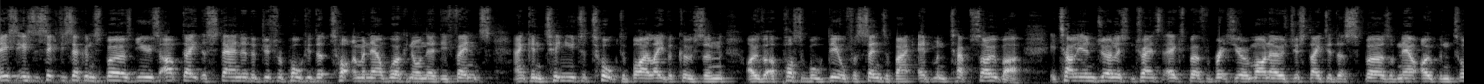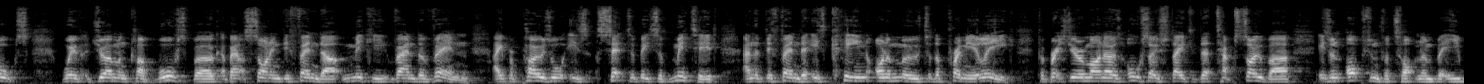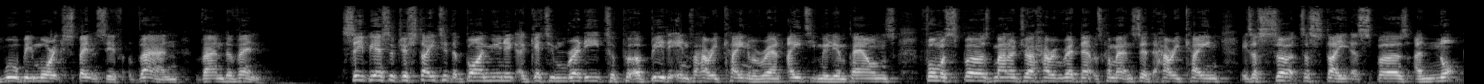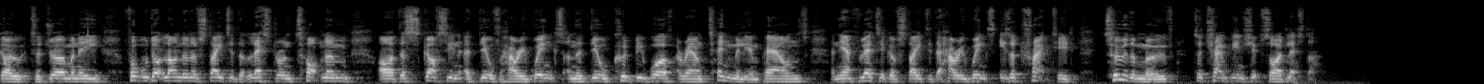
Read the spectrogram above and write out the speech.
This is the 60 second Spurs news update. The Standard have just reported that Tottenham are now working on their defence and continue to talk to Bayer Leverkusen over a possible deal for centre back Edmond Tapsoba. Italian journalist and transfer expert Fabrizio Romano has just stated that Spurs have now opened talks with German club Wolfsburg about signing defender Micky van de Ven. A proposal is set to be submitted and the defender is keen on a move to the Premier League. Fabrizio Romano has also stated that Tapsoba is an option for Tottenham, but he will be more expensive than Van de Ven. CBS have just stated that Bayern Munich are getting ready to put a bid in for Harry Kane of around £80 million. Former Spurs manager Harry Redknapp has come out and said that Harry Kane is a cert to stay at Spurs and not go to Germany. Football.London have stated that Leicester and Tottenham are discussing a deal for Harry Winks and the deal could be worth around £10 million. And the Athletic have stated that Harry Winks is attracted to the move to Championship side Leicester.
